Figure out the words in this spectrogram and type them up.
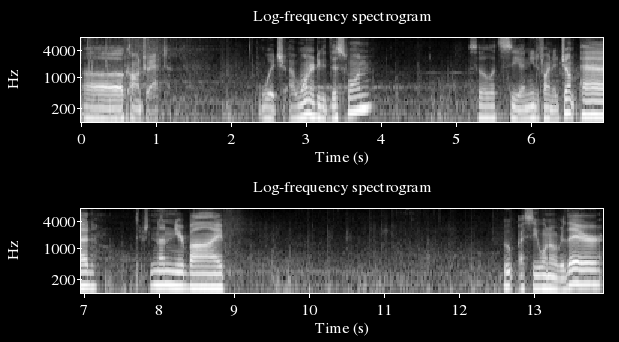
uh, contract which I want to do this one. So let's see, I need to find a jump pad. There's none nearby. Oop, I see one over there.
